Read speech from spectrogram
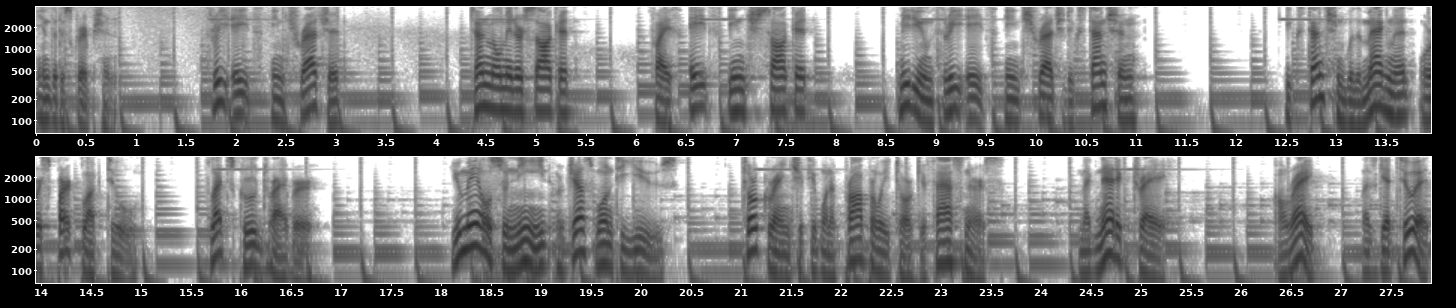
in the description. 3 8 inch ratchet, 10mm socket, 5 8 inch socket, medium 3 8 inch ratchet extension, extension with a magnet or a spark plug tool, flat screwdriver. You may also need or just want to use torque wrench if you want to properly torque your fasteners, magnetic tray. Alright, let's get to it.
